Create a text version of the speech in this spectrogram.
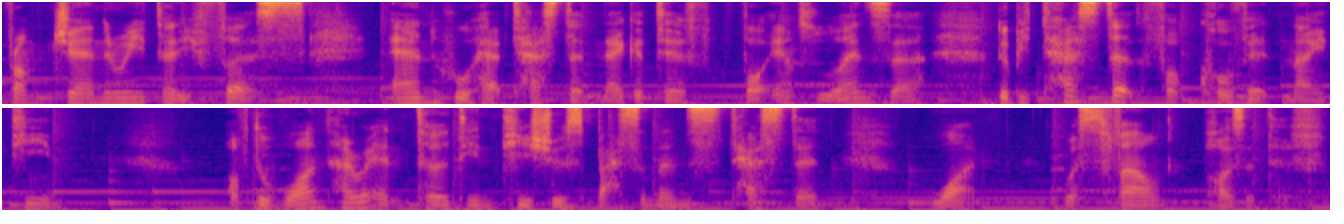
from January 31st and who had tested negative for influenza to be tested for COVID 19. Of the 113 tissue specimens tested, one was found positive.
